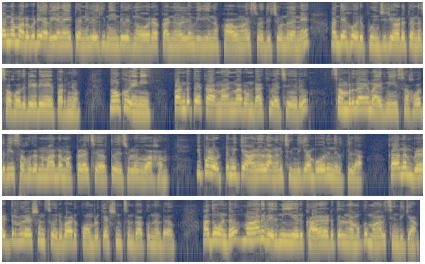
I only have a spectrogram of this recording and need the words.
തന്റെ മറുപടി അറിയാനായി തന്നിലേക്ക് നീണ്ടുവരുന്ന ഓരോ കണ്ണുകളിലും വിരിയുന്ന ഭാവങ്ങളെ ശ്രദ്ധിച്ചുകൊണ്ട് തന്നെ അദ്ദേഹം ഒരു പുഞ്ചിരിയോടെ തന്റെ സഹോദരിയുടെയായി പറഞ്ഞു നോക്കൂ വേണി പണ്ടത്തെ കാരണവന്മാർ ഉണ്ടാക്കി വെച്ച ഒരു സമ്പ്രദായമായിരുന്നു ഈ സഹോദരി സഹോദരന്മാരുടെ മക്കളെ ചേർത്ത് വെച്ചുള്ള വിവാഹം. ഇപ്പോൾ ഒട്ടുമിക്ക ആളുകൾ അങ്ങനെ ചിന്തിക്കാൻ പോലും നിൽക്കില്ല. കാരണം ബ്ലഡ് റിലേഷൻസ് ഒരുപാട് കോംപ്ലിക്കേഷൻസ് ഉണ്ടാക്കുന്നുണ്ട്. അതുകൊണ്ട് മാറി വരുന്ന ഈ ഒരു കാലഘട്ടത്തിൽ നമുക്ക് മാറി ചിന്തിക്കാം.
